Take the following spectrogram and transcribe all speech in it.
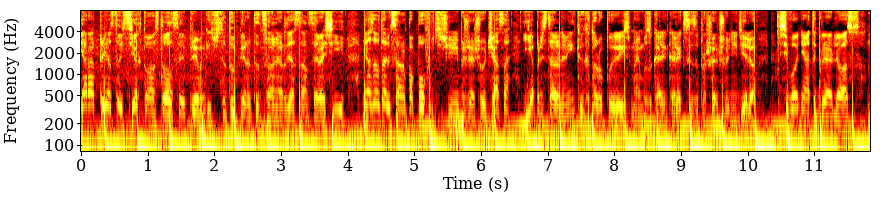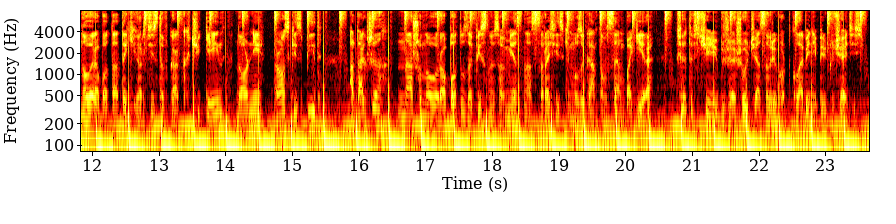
Я рад приветствовать всех, кто настроил свои приемники частоту первой танцевальной радиостанции России. Меня зовут Александр Попов, и в течение ближайшего часа я представлю новинки, которые появились в моей музыкальной коллекции за прошедшую неделю. Сегодня отыграю для вас новые работы от таких артистов, как Чикейн, Норни, Ронский Спид, а также нашу новую работу, записанную совместно с российским музыкантом Сэм Багира. Все это в течение ближайшего часа в Рекорд Клабе, не переключайтесь.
